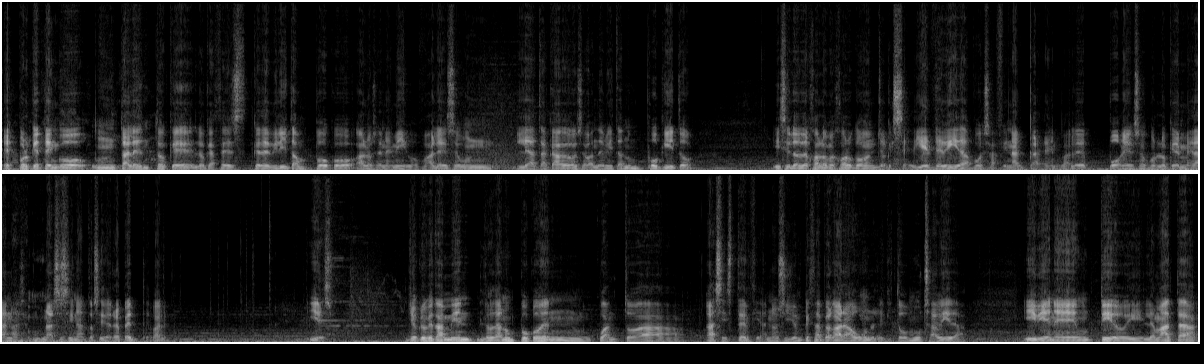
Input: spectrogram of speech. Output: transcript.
es porque tengo un talento que lo que hace es que debilita un poco a los enemigos, ¿vale? Según le he atacado, se van debilitando un poquito. Y si lo dejo a lo mejor con, yo que sé, 10 de vida, pues al final caen, ¿vale? Por eso, por lo que me dan un asesinato así de repente, ¿vale? Y eso. Yo creo que también lo dan un poco en cuanto a asistencia, ¿no? Si yo empiezo a pegar a uno, le quito mucha vida y viene un tío y le mata,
